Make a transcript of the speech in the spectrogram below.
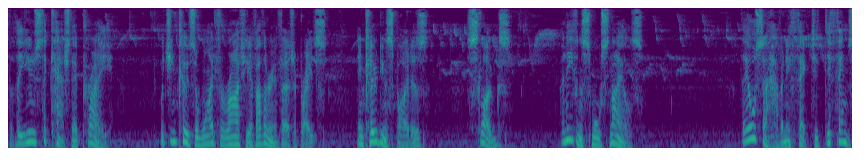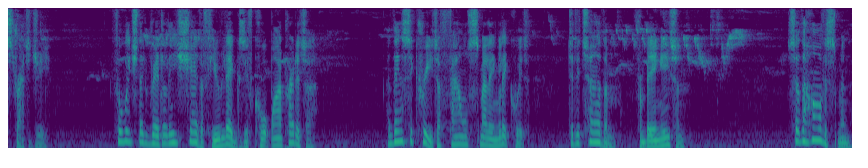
that they use to catch their prey, which includes a wide variety of other invertebrates including spiders, slugs, and even small snails. They also have an effective defense strategy, for which they readily shed a few legs if caught by a predator, and then secrete a foul smelling liquid to deter them from being eaten. So the harvestmen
